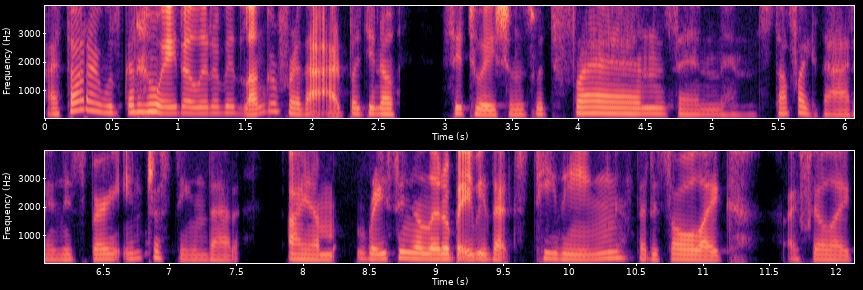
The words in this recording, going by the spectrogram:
i thought i was going to wait a little bit longer for that. But you know situations with friends and, and stuff like that. And it's very interesting that I am raising a little baby that's teething, that it's all like, I feel like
